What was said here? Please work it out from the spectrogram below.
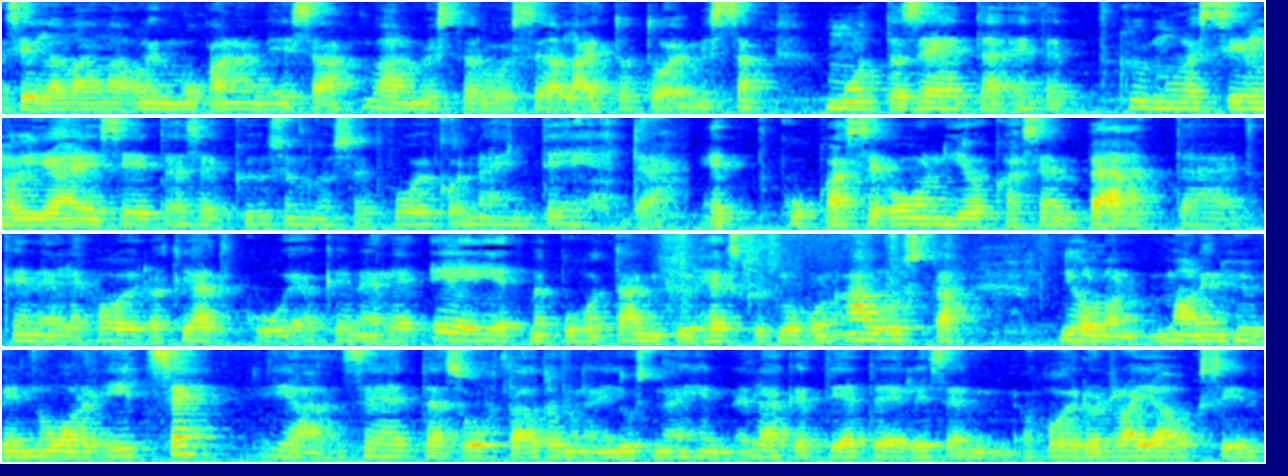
sillä lailla olin mukana niissä valmisteluissa ja laittotoimissa. Mutta se, että, että, kyllä mulle silloin jäi siitä se kysymys, että voiko näin tehdä. Että kuka se on, joka sen päättää, että kenelle hoidot jatkuu ja kenelle ei. Että me puhutaan nyt 90-luvun alusta, jolloin mä olin hyvin nuori itse ja se, että suhtautuminen just näihin lääketieteellisen hoidon rajauksiin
